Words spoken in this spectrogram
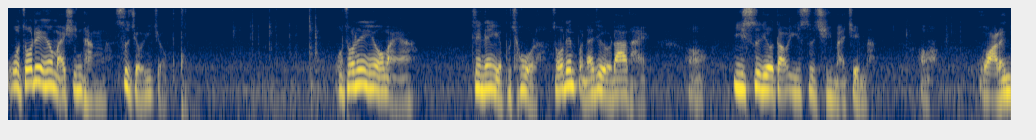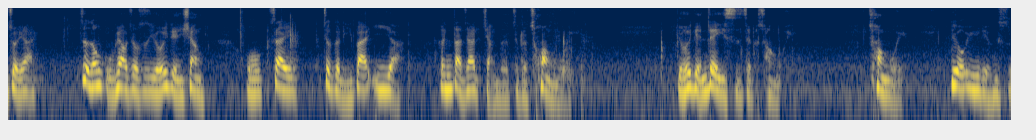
我昨天也有买新塘啊，四九一九，我昨天也有买啊，今天也不错了。昨天本来就有拉抬，哦，一四六到一四七买进嘛，哦，华人最爱这种股票，就是有一点像我在这个礼拜一啊跟大家讲的这个创维，有一点类似这个创维，创维。六一零四，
